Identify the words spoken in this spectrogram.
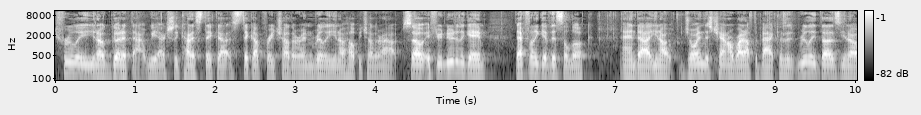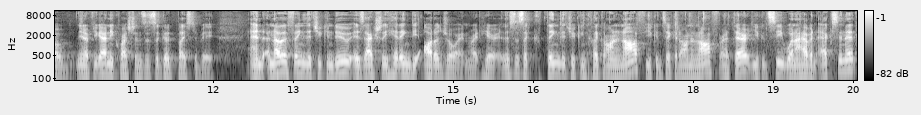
truly, you know, good at that. We actually kind of stick uh, stick up for each other and really, you know, help each other out. So if you're new to the game, definitely give this a look and uh, you know, join this channel right off the bat because it really does, you know, you know, if you got any questions, it's a good place to be. And another thing that you can do is actually hitting the auto join right here. This is a thing that you can click on and off. You can take it on and off right there. You can see when I have an X in it,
